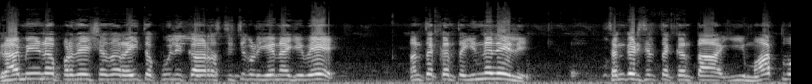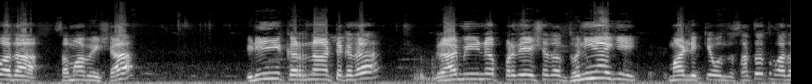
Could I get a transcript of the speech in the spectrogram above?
ಗ್ರಾಮೀಣ ಪ್ರದೇಶದ ರೈತ ಕೂಲಿಕಾರರ ಸ್ಥಿತಿಗಳು ಏನಾಗಿವೆ ಅಂತಕ್ಕಂಥ ಹಿನ್ನೆಲೆಯಲ್ಲಿ ಸಂಘಟಿಸಿರ್ತಕ್ಕಂಥ ಈ ಮಹತ್ವದ ಸಮಾವೇಶ ಇಡೀ ಕರ್ನಾಟಕದ ಗ್ರಾಮೀಣ ಪ್ರದೇಶದ ಧ್ವನಿಯಾಗಿ ಮಾಡಲಿಕ್ಕೆ ಒಂದು ಸತತವಾದ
